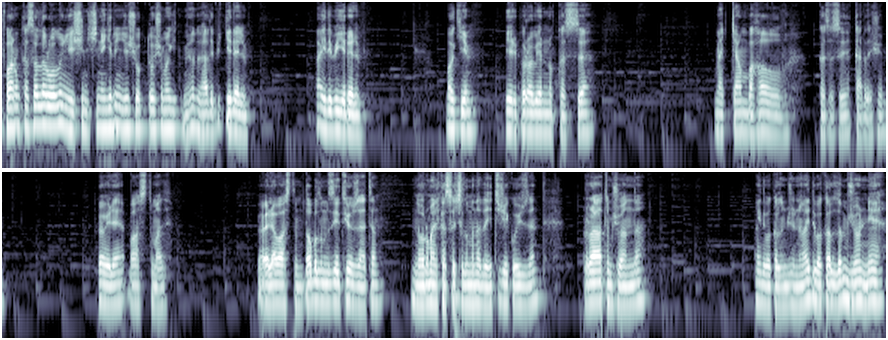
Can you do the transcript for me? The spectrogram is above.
Farm kasaları olunca işin içine girince çok da hoşuma gitmiyordu. Hadi bir girelim. Haydi bir girelim. Bakayım. Bir pro bir noob kasası. Metcan Bahav kasası kardeşim. Böyle bastım hadi. Böyle bastım. Double'ımız yetiyor zaten. Normal kasa açılımına da yetecek o yüzden. Rahatım şu anda. Haydi bakalım John. Haydi bakalım John ne?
